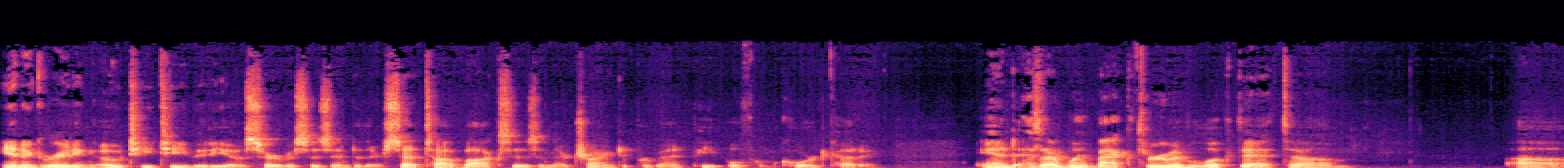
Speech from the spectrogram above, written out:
integrating OTT video services into their set top boxes and they're trying to prevent people from cord cutting. And as I went back through and looked at um, uh,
